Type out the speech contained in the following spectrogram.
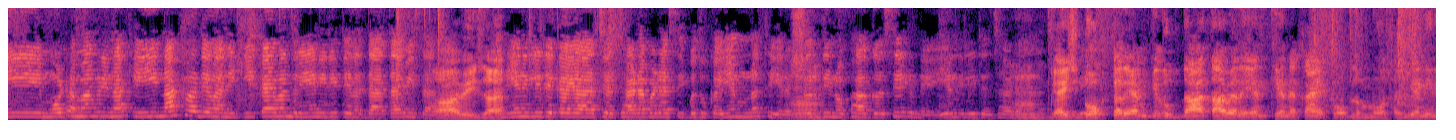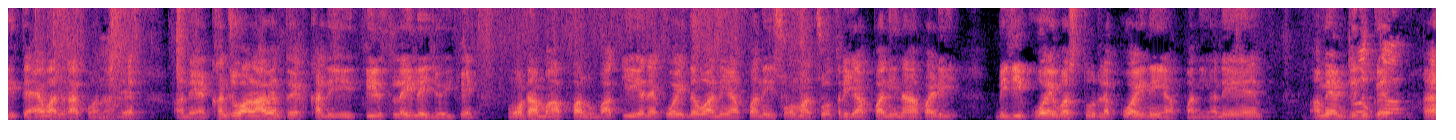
ઈ મોઢા માંગડી નાખી ઈ નાખવા દેવાની કે કાંઈ વાંધો નહીં એની રીતે દાંત આવી જાય. આવી જાય. અને એની લીધે કઈ આ જે ઝાડા બડા છે બધું કઈ એનું નથી. એટલે શરદીનો ભાગ છે ને એની લીધે ઝાડા ગાઈસ ડોક્ટર એમ કીધું દાંત આવે ને એનથી એને કાંઈ પ્રોબ્લેમ ન થાય. એની રીતે આવા જ રાખવાના છે. અને ખંજવાળ આવે ને તો એક ખાલી તીર્થ લઈ લેજો કે. મોઢામાં આપવાનું. બાકી એને કોઈ દવા નહીં આપવાની સોમાં ચોતરી આપવાની ના પાડી. બીજી કોઈ વસ્તુ એટલે કોઈ નહીં આપવાની. અને અમે એમ કીધું કે હે?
